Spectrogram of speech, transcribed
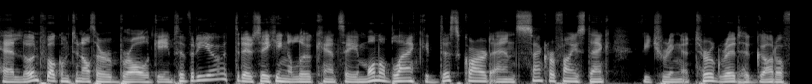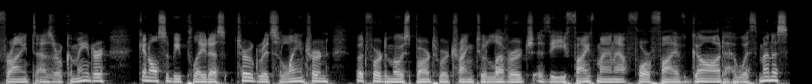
Hello and welcome to another Brawl Games video. Today we're taking a look at a mono black discard and sacrifice deck featuring a Tergrid, God of Fright as our commander. Can also be played as Tergrid's Lantern, but for the most part we're trying to leverage the 5 mana 4-5 God with Menace,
